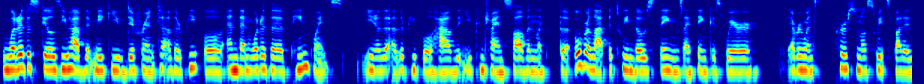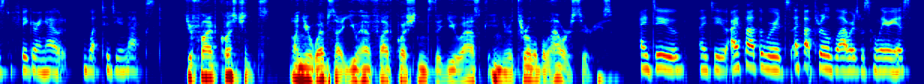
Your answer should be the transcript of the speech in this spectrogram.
What are the skills you have that make you different to other people? And then what are the pain points, you know, that other people have that you can try and solve? And like the overlap between those things, I think, is where everyone's personal sweet spot is to figuring out what to do next. Your five questions on your website, you have five questions that you ask in your Thrillable Hours series. I do. I do. I thought the words, I thought Thrillable Hours was hilarious.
